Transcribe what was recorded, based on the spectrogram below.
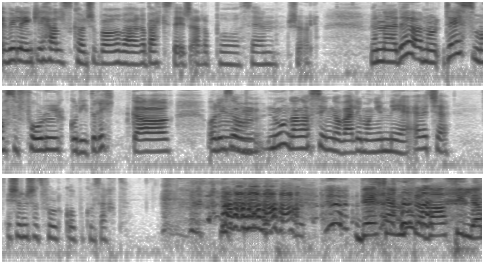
jeg vil egentlig helst kanskje bare være backstage eller på scenen sjøl. Men eh, det, er noe, det er så masse folk, og de drikker, og liksom Noen ganger synger veldig mange med. Jeg vet ikke, jeg skjønner ikke at folk går på konsert. Det kommer fra da Silja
